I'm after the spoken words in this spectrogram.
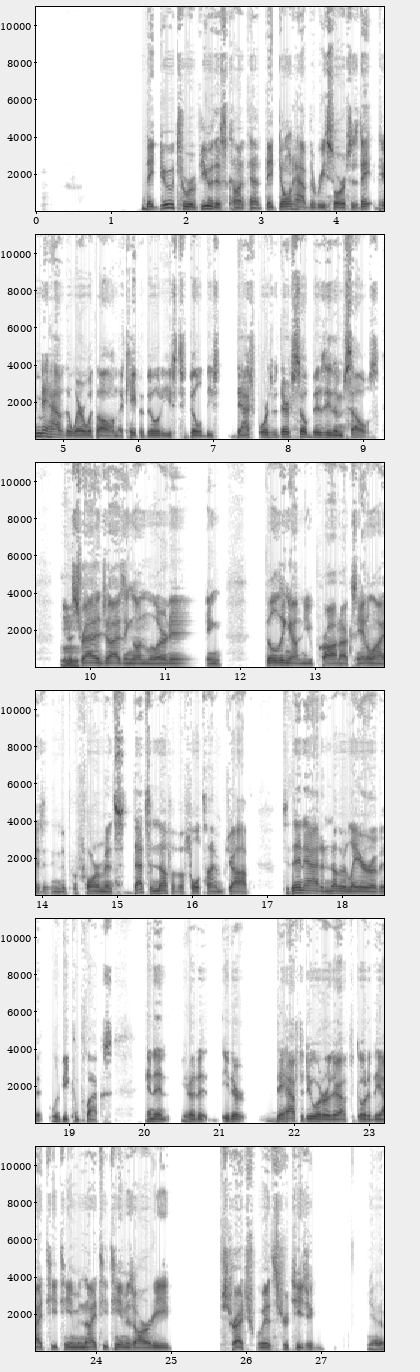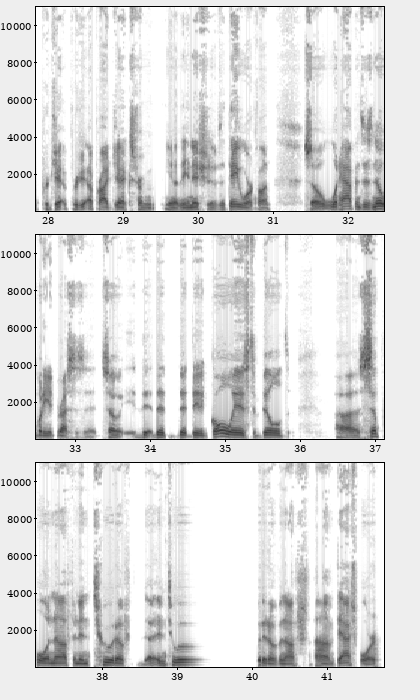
They do to review this content. They don't have the resources. They they may have the wherewithal and the capabilities to build these dashboards, but they're so busy themselves. You mm. know, strategizing on learning, building out new products, analyzing the performance. That's enough of a full time job. To then add another layer of it would be complex and then you know that either they have to do it or they have to go to the IT team, and the IT team is already stretched with strategic you know uh, projects from you know the initiatives that they work on. So what happens is nobody addresses it. So the the, the goal is to build uh, simple enough and intuitive uh, intuitive enough um, dashboard.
